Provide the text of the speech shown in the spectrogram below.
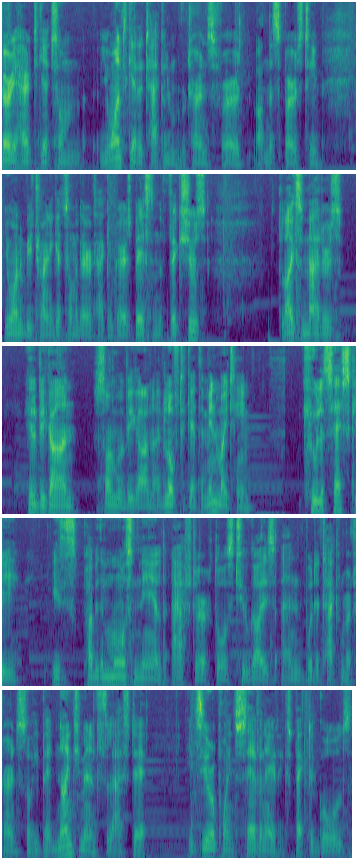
very hard to get some. You want to get attacking returns for on the Spurs team. You want to be trying to get some of their attacking players based on the fixtures. The likes of Madders, he'll be gone. Son will be gone. I'd love to get them in my team. Kulusevski is probably the most nailed after those two guys and would attack and returns. So he played 90 minutes the last day. He had 0.78 expected goals,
